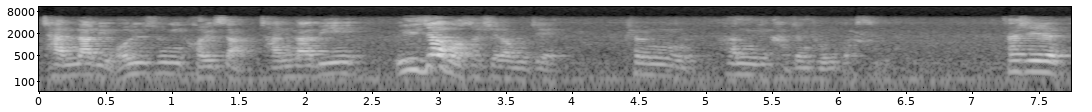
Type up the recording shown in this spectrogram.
잔나비, 원숭이 걸상, 잔나비 의자버섯이라고 이제 표현하는 게 가장 좋을 것 같습니다. 사실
